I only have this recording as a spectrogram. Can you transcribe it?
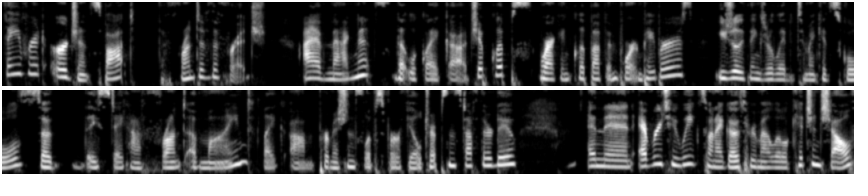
favorite urgent spot, the front of the fridge. I have magnets that look like uh, chip clips where I can clip up important papers, usually things related to my kids' schools. So they stay kind of front of mind, like um, permission slips for field trips and stuff they're due. And then every two weeks, when I go through my little kitchen shelf,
